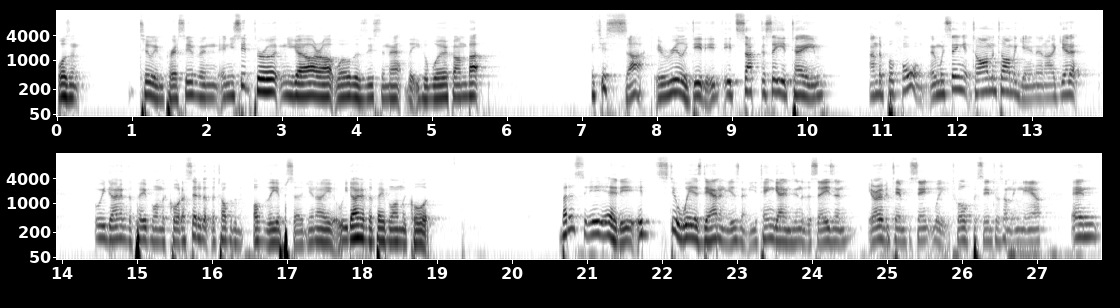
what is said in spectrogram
wasn't too impressive. And, and you sit through it and you go, all right, well, there's this and that that you could work on. But it just sucked. It really did. It, it sucked to see your team underperform. And we're seeing it time and time again. And I get it. We don't have the people on the court. I said it at the top of the, of the episode. You know, we don't have the people on the court. But it's, yeah, it, it still wears down on you, isn't it? You're 10 games into the season. You're over 10%. Well, you're 12% or something now. And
